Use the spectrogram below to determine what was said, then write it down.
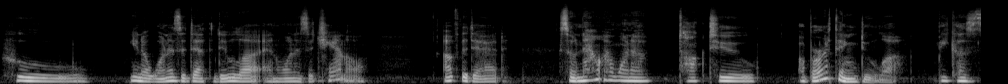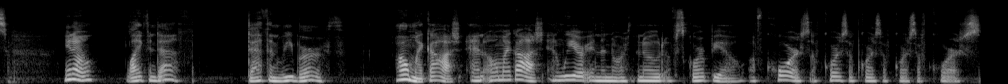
who, you know, one is a death doula and one is a channel of the dead. So now I want to talk to a birthing doula because, you know, life and death, death and rebirth. Oh my gosh. And oh my gosh. And we are in the North Node of Scorpio. Of course, of course, of course, of course, of course.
